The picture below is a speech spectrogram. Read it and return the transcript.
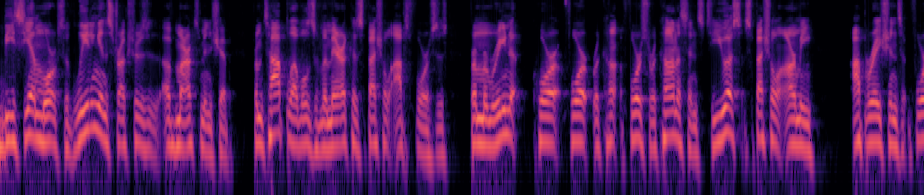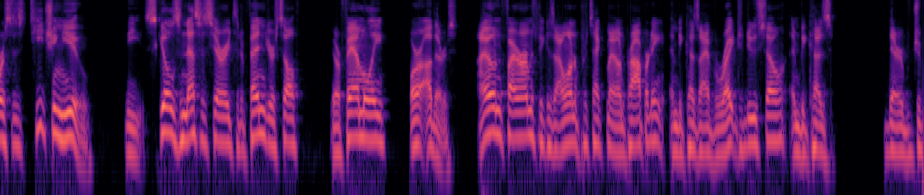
BCM works with leading instructors of marksmanship from top levels of America's Special Ops Forces, from Marine Corps Force Reconnaissance to U.S. Special Army Operations Forces, teaching you the skills necessary to defend yourself, your family, or others. I own firearms because I want to protect my own property and because I have a right to do so, and because there are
